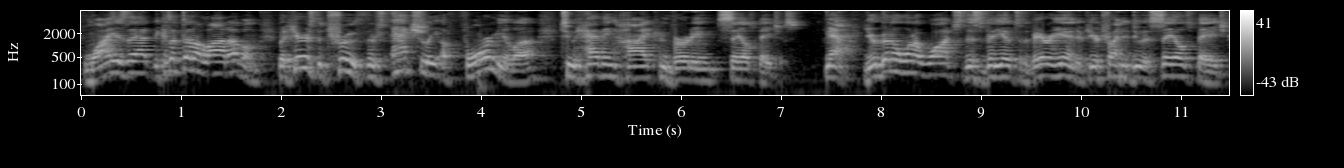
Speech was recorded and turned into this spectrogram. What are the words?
Why is that? Because I've done a lot of them. But here's the truth. There's actually a formula to having high converting sales pages. Now you're going to want to watch this video to the very end if you're trying to do a sales page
